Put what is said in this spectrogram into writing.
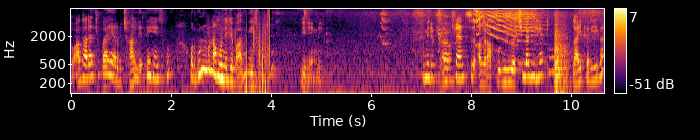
तो आधा रह चुका है, अब छान लेते हैं इसको और गुनगुना होने के बाद में इसको पी लेंगे। तो मेरे फ्रेंड्स, अगर आपको वीडियो अच्छी लगी है तो लाइक करिएगा।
